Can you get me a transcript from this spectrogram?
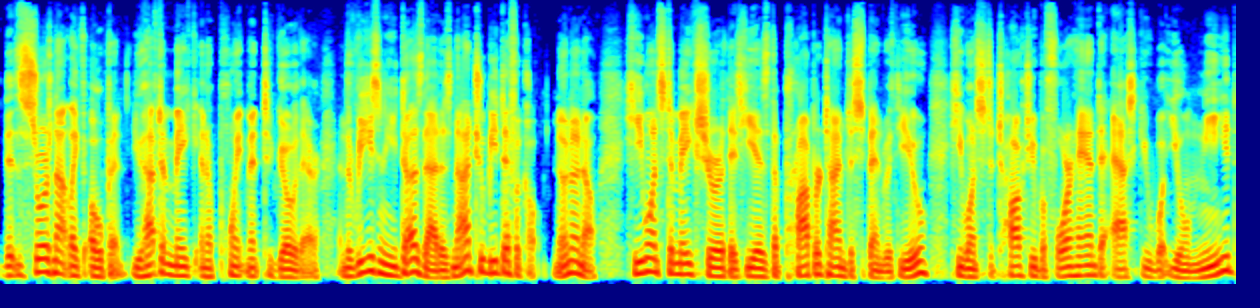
the store's not like open. You have to make an appointment to go there. And the reason he does that is not to be difficult. No, no, no. He wants to make sure that he has the proper time to spend with you. He wants to talk to you beforehand to ask you what you'll need.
